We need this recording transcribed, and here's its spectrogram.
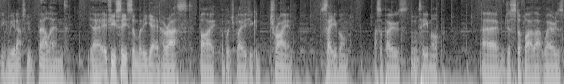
You can be an absolute bell end. Yeah, if you see somebody getting harassed by a bunch of players, you can try and save them, I suppose, and Mm. team up. Um, just stuff like that. Whereas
